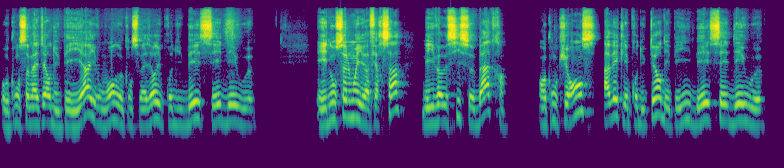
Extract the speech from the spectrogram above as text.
aux consommateurs du pays A, ils vont vendre aux consommateurs du produit B, C, D ou E. Et non seulement il va faire ça, mais il va aussi se battre en concurrence avec les producteurs des pays B, C, D ou E.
